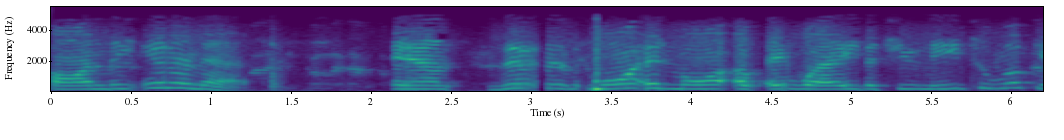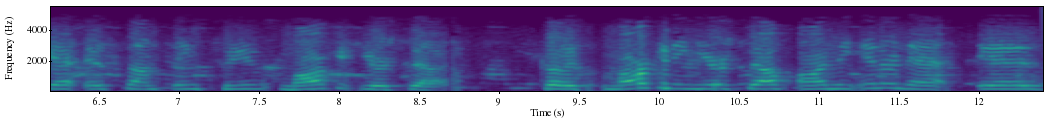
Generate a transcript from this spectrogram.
on the internet. And this is more and more of a way that you need to look at as something to market yourself. Because marketing yourself on the internet is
